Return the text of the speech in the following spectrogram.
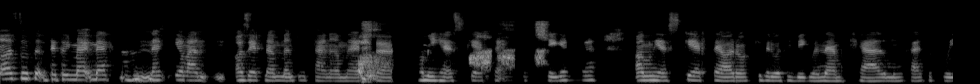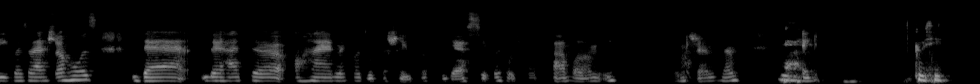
azóta, tehát, hogy meg, meg ne, nyilván azért nem ment utána, mert amihez kérte egységekbe, amihez kérte, arról kiderült, hogy végül nem kell munkáltató igazolás ahhoz, de, de hát a HR-nek azóta se jutott ugye eszébe, hogy hoppá valami nincs rendben. Ja. Egy... Köszi.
